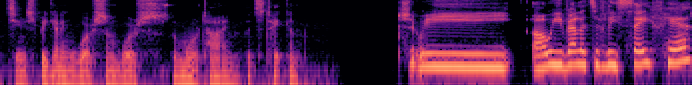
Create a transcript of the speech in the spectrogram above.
It seems to be getting worse and worse the more time that's taken. Should we? Are we relatively safe here?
